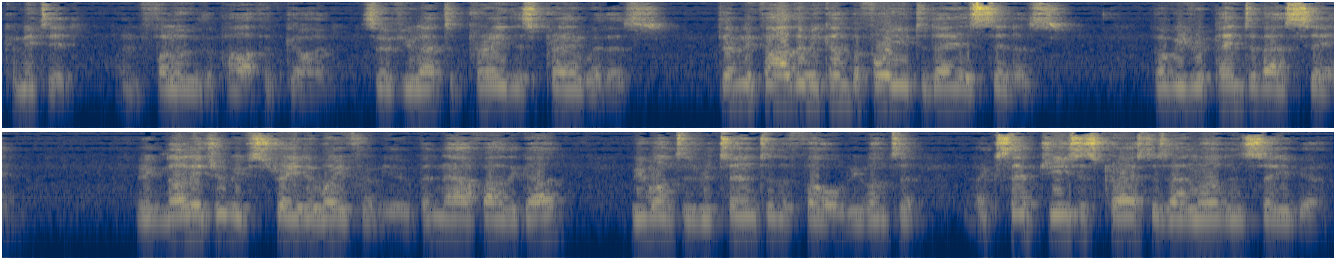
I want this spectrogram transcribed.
committed and follow the path of God. So if you'd like to pray this prayer with us, Heavenly Father, we come before you today as sinners, but we repent of our sin. We acknowledge that we've strayed away from you, but now, Father God, we want to return to the fold. We want to accept Jesus Christ as our Lord and Saviour,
